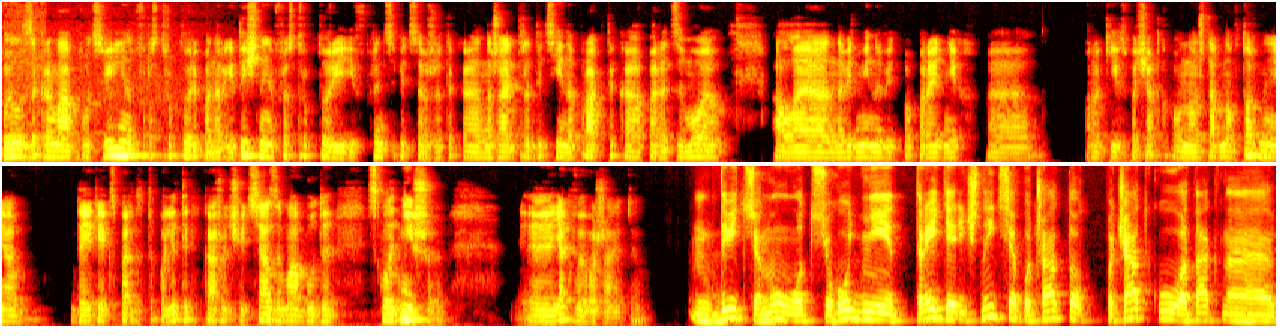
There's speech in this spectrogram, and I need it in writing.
Били, зокрема, по цивільній інфраструктурі, по енергетичній інфраструктурі, і в принципі це вже така, на жаль, традиційна практика перед зимою. Але на відміну від попередніх е, років, спочатку повномасштабного вторгнення, деякі експерти та політики кажуть, що ця зима буде складнішою. Е, як ви вважаєте? Дивіться, ну от сьогодні третя річниця початок початку атак на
